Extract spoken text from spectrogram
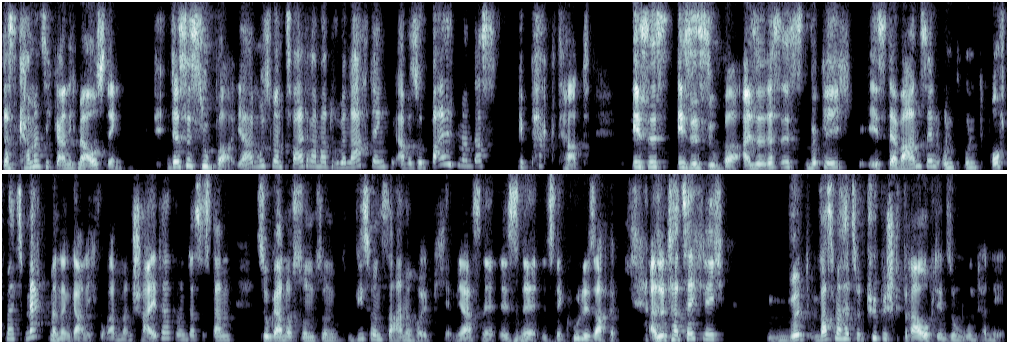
Das kann man sich gar nicht mehr ausdenken. Das ist super, ja, muss man zwei, dreimal drüber nachdenken, aber sobald man das gepackt hat, ist es, ist es super. Also das ist wirklich, ist der Wahnsinn und, und oftmals merkt man dann gar nicht, woran man scheitert und das ist dann sogar noch so ein, so ein wie so ein Sahnehäubchen, ja, ist eine, ist eine, ist eine coole Sache. Also tatsächlich wird, was man halt so typisch braucht in so einem Unternehmen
